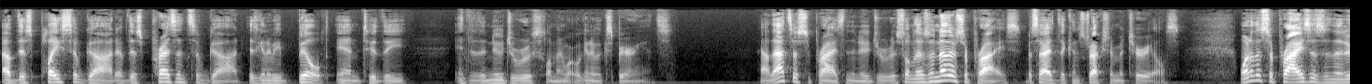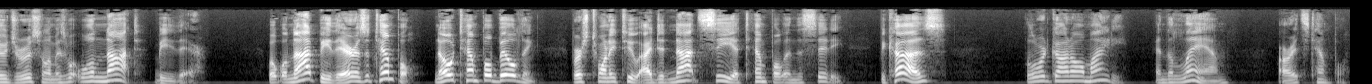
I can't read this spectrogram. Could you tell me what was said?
of this place of God, of this presence of God, is going to be built into the, into the New Jerusalem and what we're going to experience. Now, that's a surprise in the New Jerusalem. There's another surprise besides the construction materials. One of the surprises in the New Jerusalem is what will not be there. What will not be there is a temple, no temple building. Verse 22 I did not see a temple in the city because the Lord God Almighty and the Lamb are its temple.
